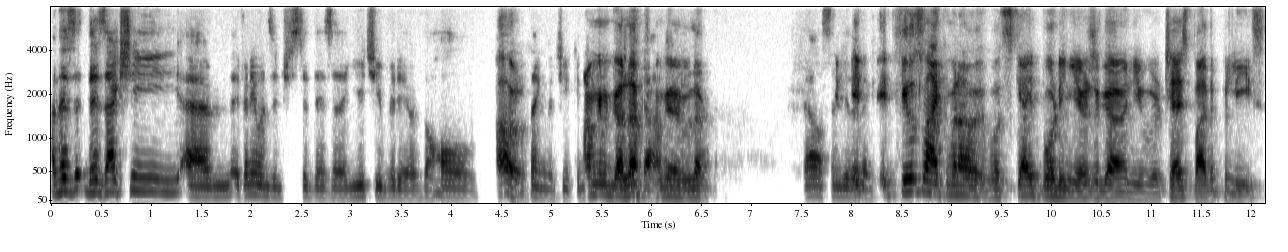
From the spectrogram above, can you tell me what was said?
And there's there's actually um, if anyone's interested, there's a YouTube video of the whole oh thing that you can. I'm gonna go look. Out. I'm gonna look. I'll send you the it, link. It feels like when I was skateboarding years ago and you were chased by the police.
